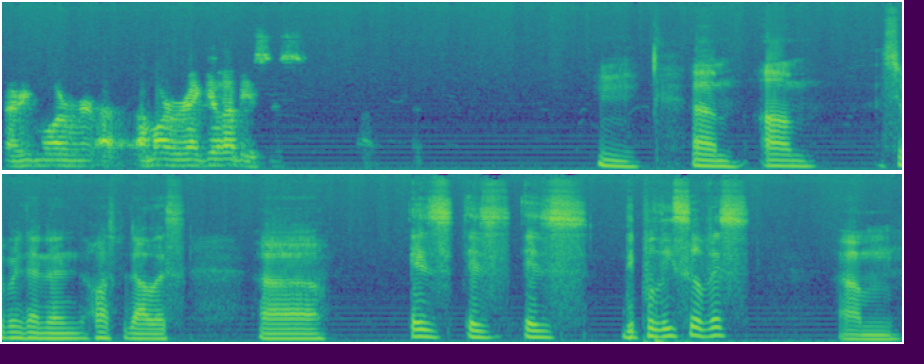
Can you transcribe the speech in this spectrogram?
very more uh, a more regular basis. Hmm. Um, um, Superintendent Hospitalis, uh, is is is the police service um,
